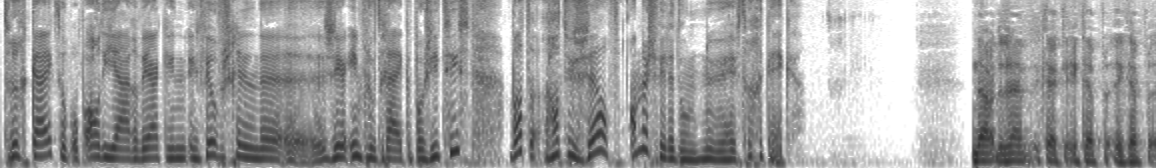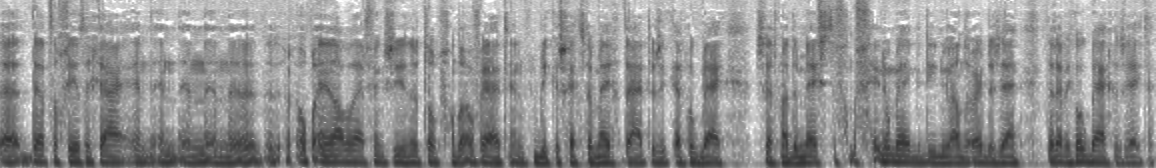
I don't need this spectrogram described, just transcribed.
terugkijkt op, op al die jaren werk in, in veel verschillende uh, zeer invloedrijke posities. Wat had u zelf anders willen doen nu u heeft teruggekeken? Nou, er zijn, kijk, ik heb, ik heb uh, 30, 40 jaar in, in, in, in, uh, op, in allerlei functies in de top van de overheid en de publieke sector meegedraaid. Dus ik heb ook bij zeg maar, de meeste van de fenomenen die nu aan de orde zijn, daar heb ik ook bij gezeten.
